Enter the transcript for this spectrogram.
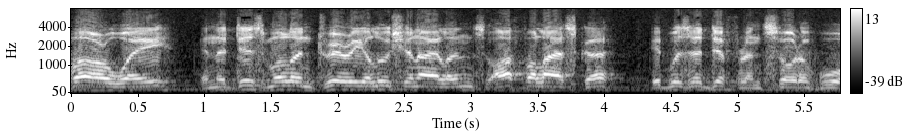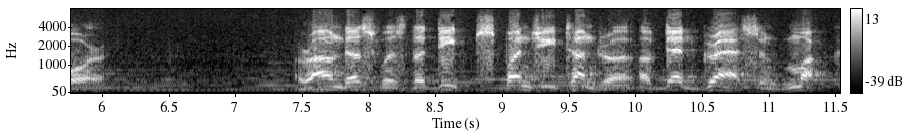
our way, in the dismal and dreary Aleutian Islands off Alaska, it was a different sort of war. Around us was the deep, spongy tundra of dead grass and muck.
